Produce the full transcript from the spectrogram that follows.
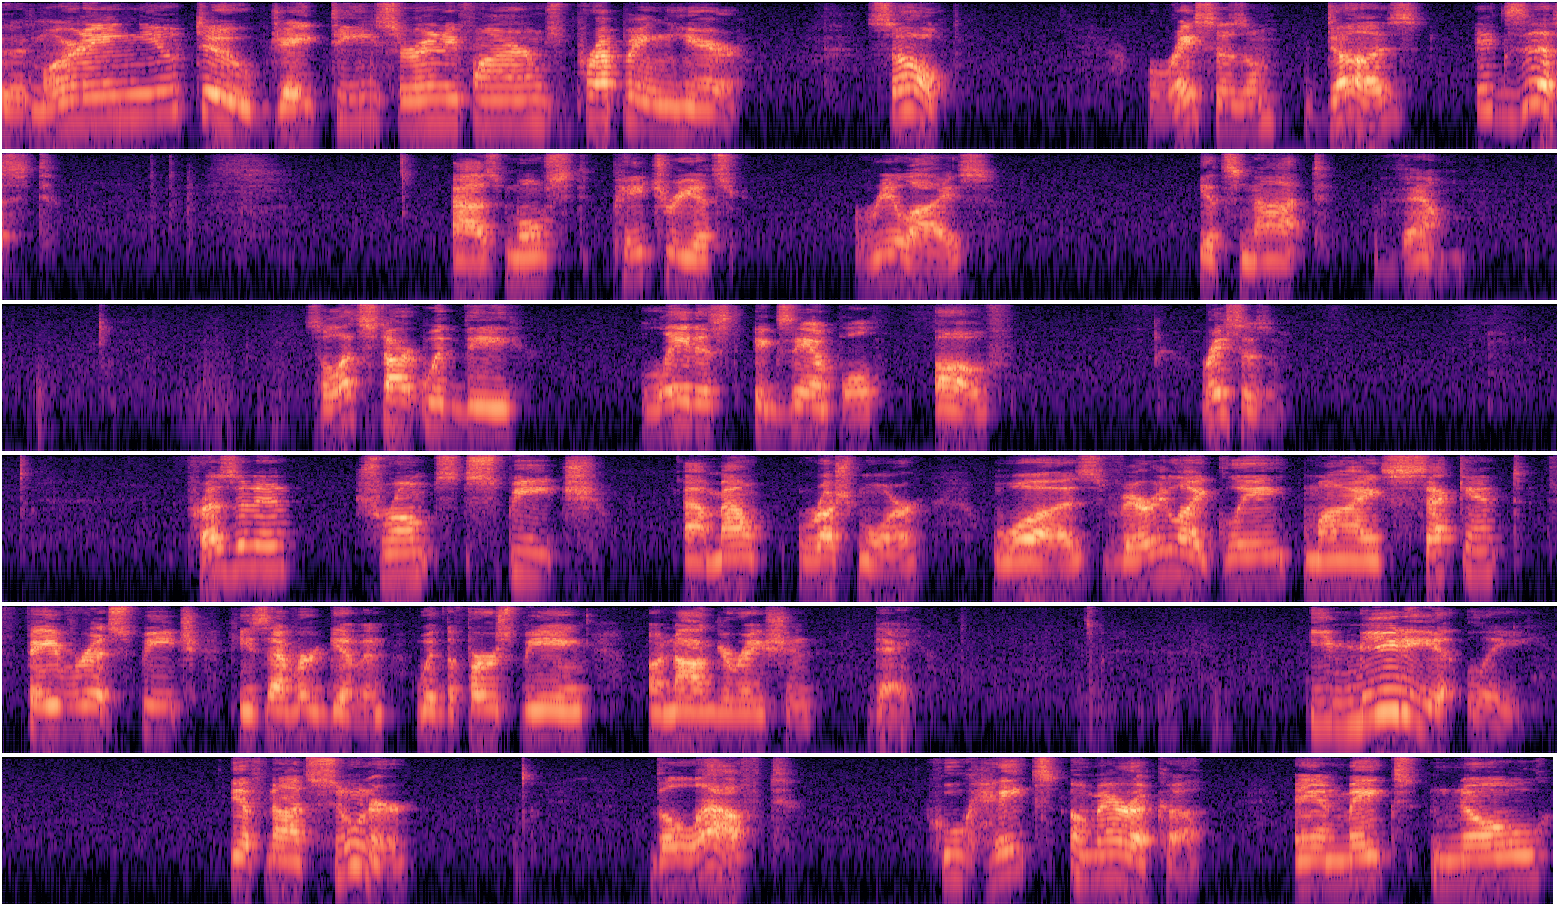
Good morning, YouTube. JT Serenity Farms prepping here. So, racism does exist. As most patriots realize, it's not them. So let's start with the latest example of racism. President Trump's speech at Mount Rushmore was very likely my second favorite speech he's ever given, with the first being Inauguration Day. Immediately, if not sooner, the left, who hates America and makes no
